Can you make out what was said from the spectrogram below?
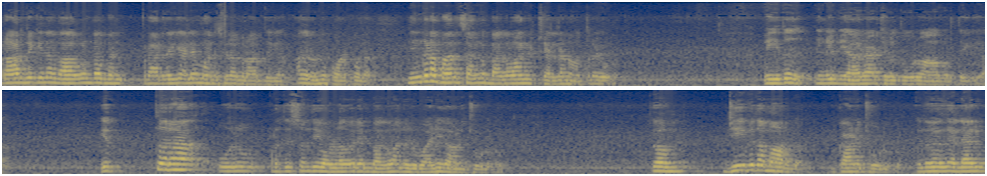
പ്രാർത്ഥിക്കുന്ന വാ കൊണ്ടോ മൻ പ്രാർത്ഥിക്കുക അല്ലെങ്കിൽ മനസ്സിലോ പ്രാർത്ഥിക്കാം അതിലൊന്നും കുഴപ്പമില്ല. നിങ്ങളുടെ മനസ്സങ്ങ് ഭഗവാനിൽ ചെല്ലണം അത്രയേ ഉള്ളൂ. അപ്പോൾ ഇത് നിങ്ങൾ വ്യാഴാഴ്ചകൾ തോറും ആവർത്തിക്കുക. എത്ര ഒരു പ്രതിസന്ധി ഉള്ളവരെയും ഭഗവാൻ ഒരു വഴി കാണിച്ചു കൊടുക്കും. ഇപ്പം ജീവിതമാർഗം. കാണിച്ചു കൊടുക്കും. എന്ന് കരുതി എല്ലാവരും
